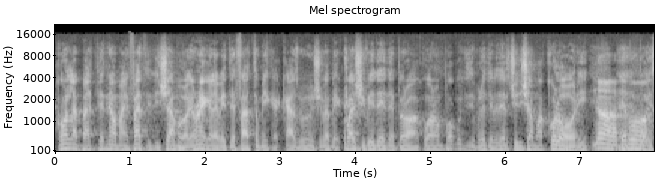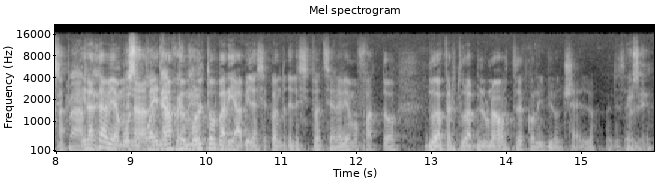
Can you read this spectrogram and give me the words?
Con la batteria, no, ma infatti diciamo che non è che l'avete fatto mica a caso, uno dice vabbè, qua ci vedete però ancora un po' così, se volete vederci diciamo a colori, No, eh, abbiamo, poi si parte. in realtà abbiamo una un line-up molto variabile a seconda delle situazioni. Abbiamo fatto due aperture al Blue Note con il violoncello, ad esempio. Così.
